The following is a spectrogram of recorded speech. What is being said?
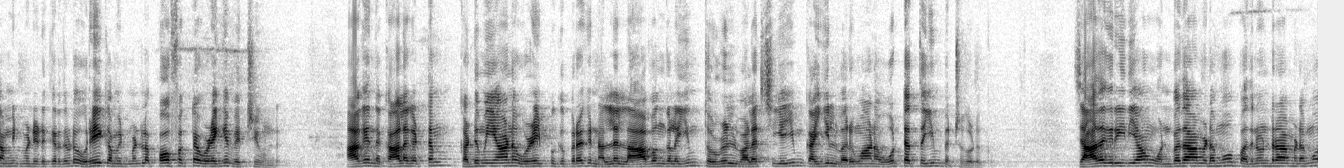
கமிட்மெண்ட் எடுக்கிறத விட ஒரே கமிட்மெண்ட்டில் பர்ஃபெக்டாக உழைங்க வெற்றி உண்டு. ஆக இந்த காலகட்டம் கடுமையான உழைப்புக்கு பிறகு நல்ல லாபங்களையும் தொழில் வளர்ச்சியையும் கையில் வருமான ஓட்டத்தையும் பெற்றுக் கொடுக்கும். ஜாதக ரீதியாகவும் ஒன்பதாம் இடமோ பதினொன்றாம் இடமோ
